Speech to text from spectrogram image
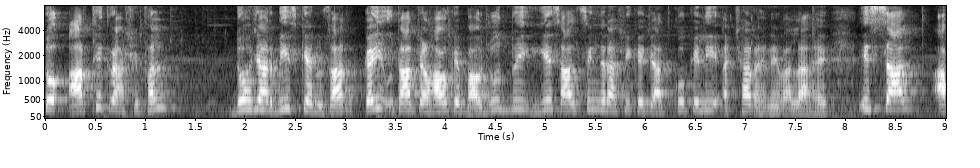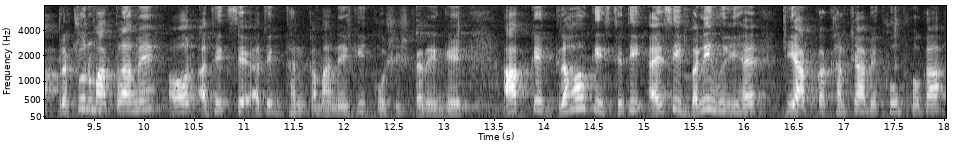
तो आर्थिक राशिफल 2020 के अनुसार कई उतार चढ़ाव के बावजूद भी ये साल सिंह राशि के जातकों के लिए अच्छा रहने वाला है। इस साल आप प्रचुर मात्रा में और अधिक से अधिक धन कमाने की कोशिश करेंगे। आपके ग्रहों की स्थिति ऐसी बनी हुई है कि आपका खर्चा भी खूब होगा,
